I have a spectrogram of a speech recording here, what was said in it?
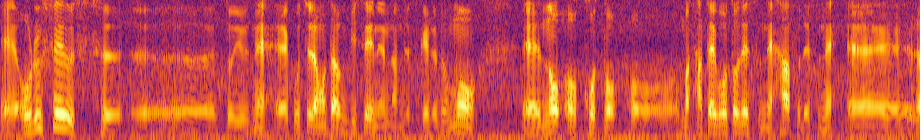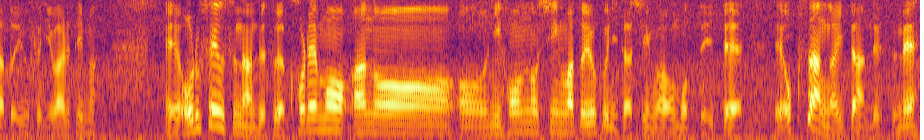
えー、オルフェウスというねこちらも多分未成年なんですけれども、えー、の琴、まあ、縦琴ですねハーフですね、えー、だというふうに言われています。えー、オルフェウスなんですがこれも、あのー、日本の神話とよく似た神話を持っていて、奥さんがいたんですね、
